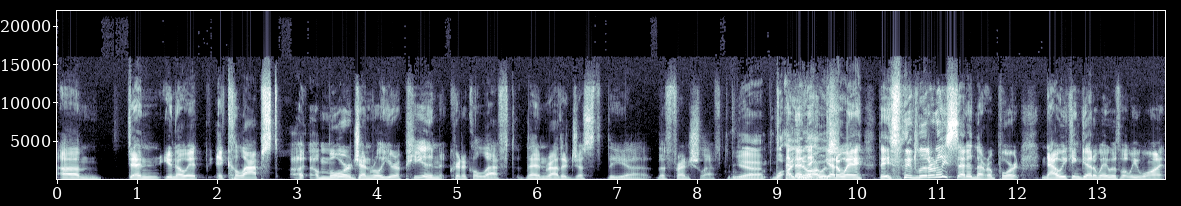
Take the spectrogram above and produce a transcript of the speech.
um, then you know it it collapsed a, a more general European critical left than rather just the uh, the French left. Yeah. Well, I, And you then know, they I can was, get away. They, they literally said in that report, now we can get away with what we want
